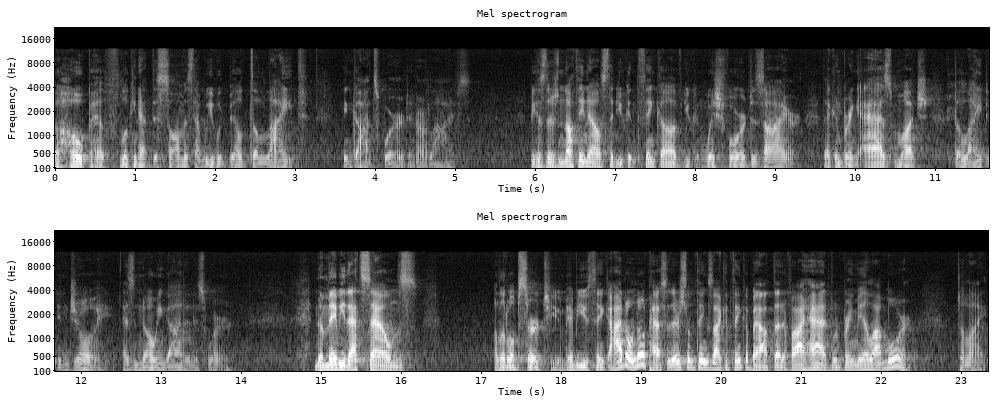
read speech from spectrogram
The hope of looking at this psalm is that we would build delight in God's word in our lives. Because there's nothing else that you can think of, you can wish for, desire that can bring as much delight and joy as knowing God and His Word. Now, maybe that sounds a little absurd to you. Maybe you think, I don't know, Pastor, there's some things I could think about that if I had would bring me a lot more delight.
